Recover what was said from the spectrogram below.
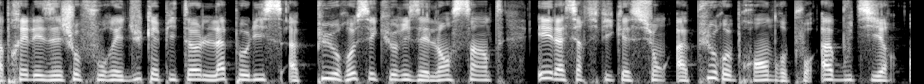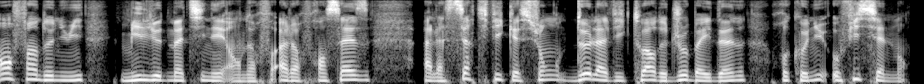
Après les échauffourées du Capitole, la police a pu resécuriser l'enceinte et la certification a pu reprendre pour aboutir en fin de nuit, milieu de matinée en heure, à l'heure française, à la certification de la victoire de Joe Biden reconnue officiellement.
